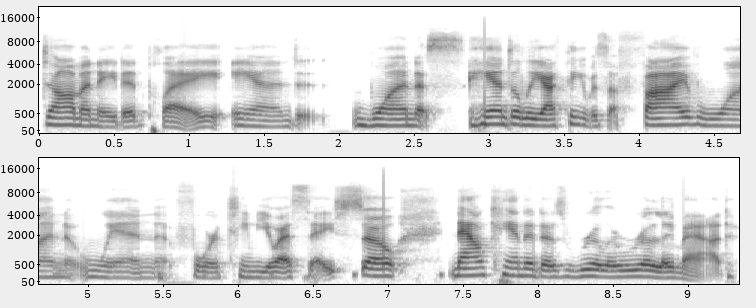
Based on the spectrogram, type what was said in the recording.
dominated play and won handily. I think it was a 5 1 win for Team USA. So now Canada's really, really mad.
